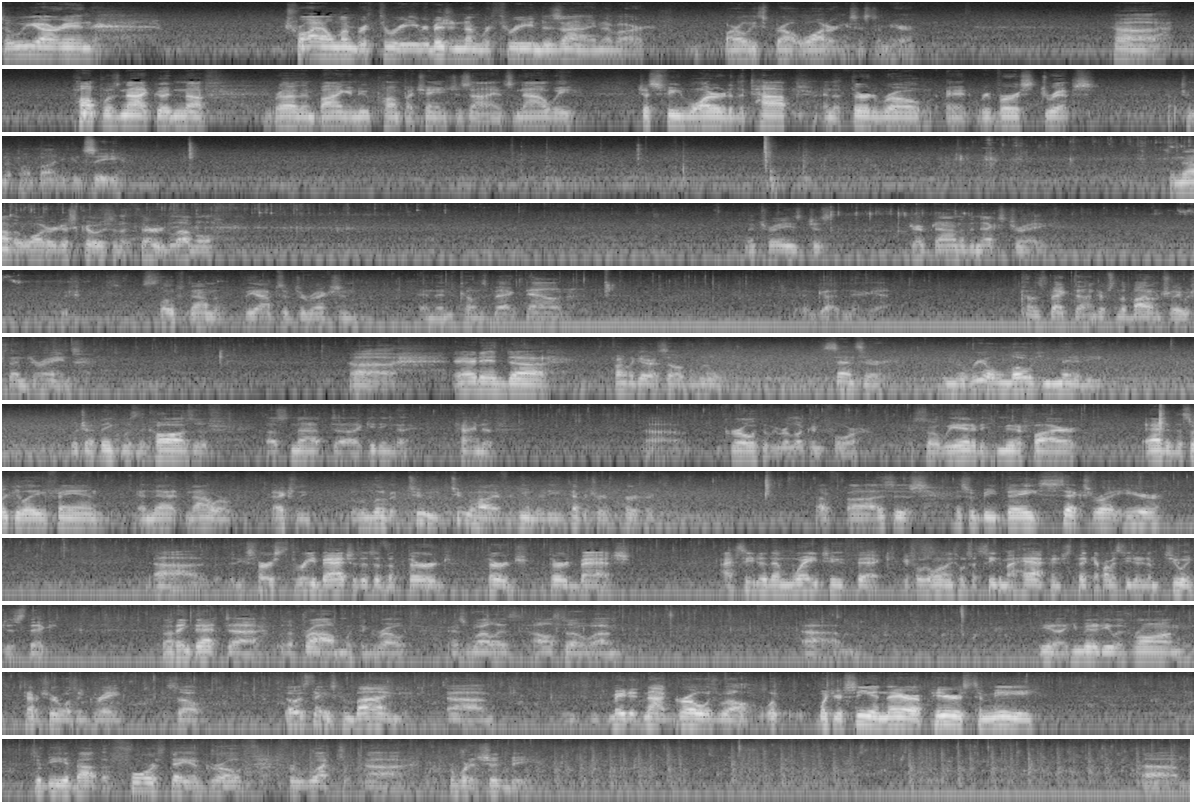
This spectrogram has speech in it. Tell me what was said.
So we are in trial number three, revision number three in design of our barley sprout watering system here. Uh, pump was not good enough. Rather than buying a new pump, I changed designs. Now we just feed water to the top and the third row, and it reverse drips. I'll turn the pump on, you can see. So now the water just goes to the third level. The trays just drip down to the next tray, which slopes down the opposite direction and then comes back down. Haven't gotten there yet. Comes back down, drips in the bottom tray, which then drains. Uh, added, uh, finally got ourselves a little sensor in the real low humidity which I think was the cause of us not uh, getting the kind of uh, growth that we were looking for. So we added a humidifier, added the circulating fan, and that now we're actually a little bit too too high for humidity. Temperature is perfect. Uh, this is this would be day six right here. Uh, these first three batches, this is the third third third batch. I seeded them way too thick. If I was only supposed to seed them a half inch thick, I probably seeded them two inches thick. So I think that uh, was a problem with the growth, as well as also, um, um, you know, humidity was wrong, temperature wasn't great. So those things combined um, made it not grow as well. What, what you're seeing there appears to me to be about the fourth day of growth for what uh, for what it should be. Um,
